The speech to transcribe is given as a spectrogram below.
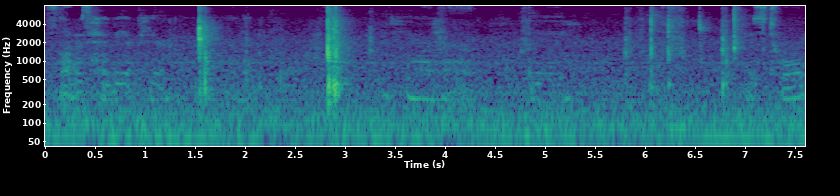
it's not as heavy up here. Here I have the this tool.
